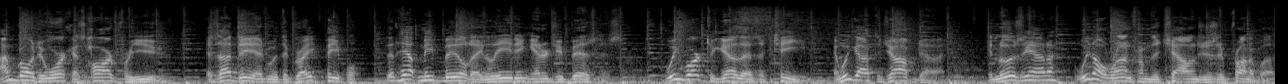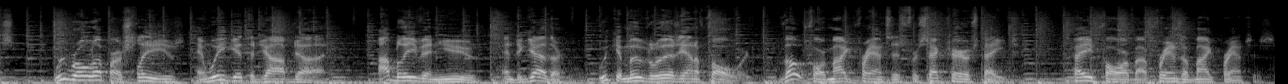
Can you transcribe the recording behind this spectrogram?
I'm going to work as hard for you as I did with the great people that helped me build a leading energy business. We worked together as a team, and we got the job done. In Louisiana, we don't run from the challenges in front of us. We roll up our sleeves and we get the job done. I believe in you, and together we can move Louisiana forward. Vote for Mike Francis for Secretary of State. Paid for by friends of Mike Francis.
